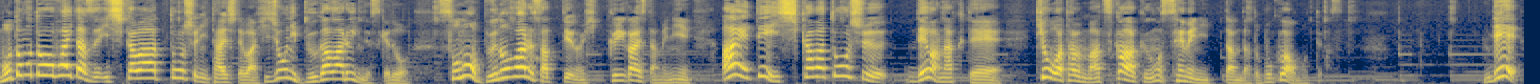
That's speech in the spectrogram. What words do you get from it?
もともとファイターズ石川投手に対しては非常に分が悪いんですけどその分の悪さっていうのをひっくり返すためにあえて石川投手ではなくて今日は多分松川君を攻めに行ったんだと僕は思ってます。で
